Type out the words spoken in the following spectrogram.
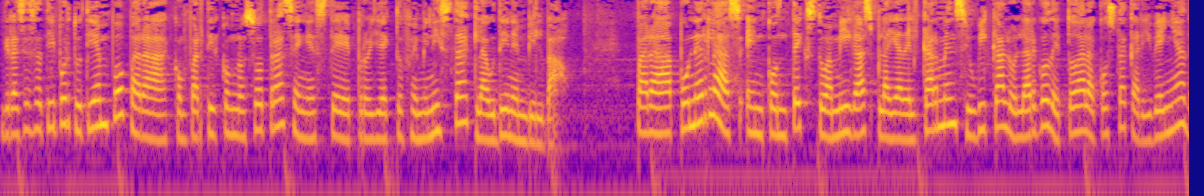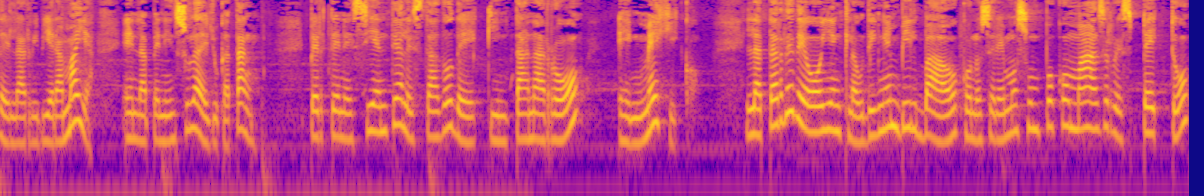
Gracias a ti por tu tiempo para compartir con nosotras en este proyecto feminista Claudine en Bilbao. Para ponerlas en contexto, amigas, Playa del Carmen se ubica a lo largo de toda la costa caribeña de la Riviera Maya, en la península de Yucatán, perteneciente al estado de Quintana Roo, en México. La tarde de hoy en Claudín en Bilbao conoceremos un poco más respecto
